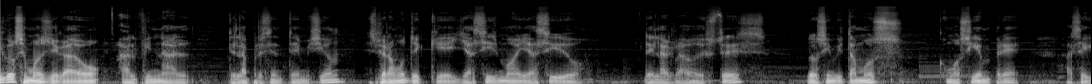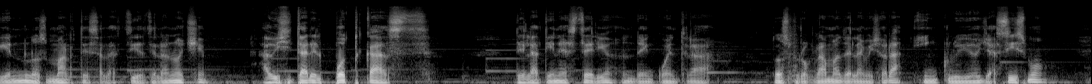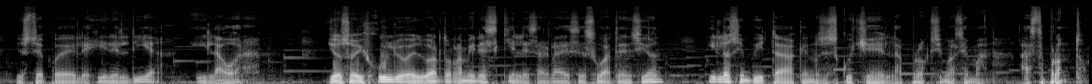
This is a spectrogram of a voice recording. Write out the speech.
Amigos, hemos llegado al final de la presente emisión. Esperamos de que Yacismo haya sido del agrado de ustedes. Los invitamos, como siempre, a seguirnos los martes a las 10 de la noche, a visitar el podcast de Latina Estéreo, donde encuentra los programas de la emisora, incluido Yacismo, y usted puede elegir el día y la hora. Yo soy Julio Eduardo Ramírez, quien les agradece su atención y los invita a que nos escuche la próxima semana. Hasta pronto.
